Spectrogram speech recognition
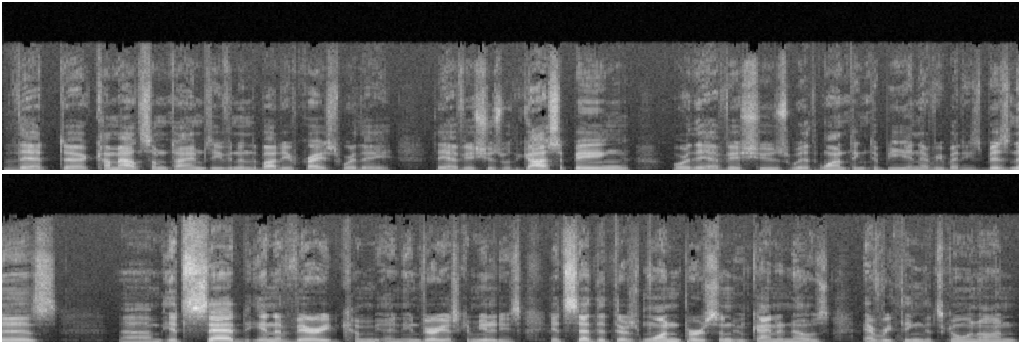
that uh, come out sometimes, even in the body of Christ, where they they have issues with gossiping, or they have issues with wanting to be in everybody's business. Um, it's said in a varied com- in various communities. It's said that there's one person who kind of knows everything that's going on.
